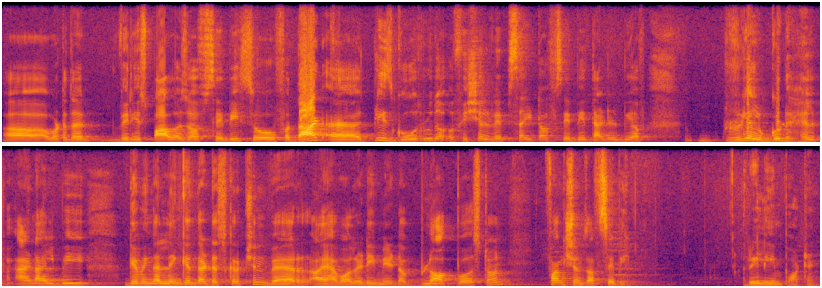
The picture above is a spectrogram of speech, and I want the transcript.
uh, what are the various powers of SEBI. So for that, uh, please go through the official website of SEBI. That will be of real good help and I'll be giving a link in the description where I have already made a blog post on functions of SEBI. Really important.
